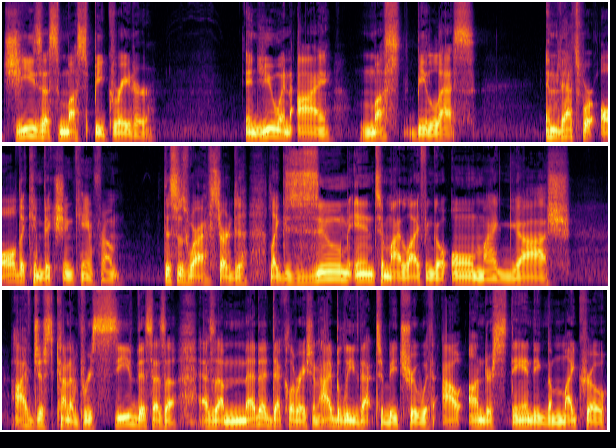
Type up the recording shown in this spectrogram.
Jesus must be greater and you and I must be less. And that's where all the conviction came from. This is where I started to like zoom into my life and go, "Oh my gosh, I've just kind of received this as a as a meta declaration. I believe that to be true without understanding the micro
